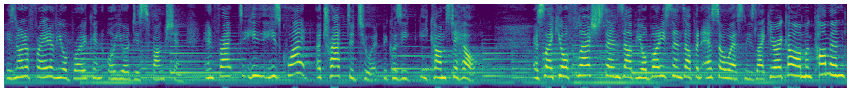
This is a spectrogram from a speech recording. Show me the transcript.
He's not afraid of your broken or your dysfunction. In fact, he, he's quite attracted to it because he, he comes to help. It's like your flesh sends up, your body sends up an SOS, and he's like, Here I come, I'm coming.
